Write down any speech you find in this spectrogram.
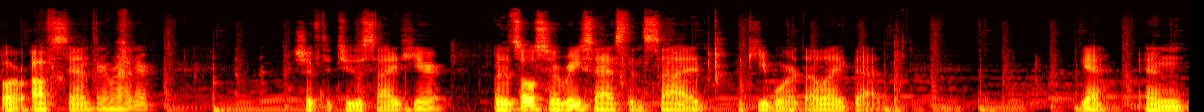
or off-center rather, shifted to the side here, but it's also recessed inside the keyboard, I like that. Yeah, and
